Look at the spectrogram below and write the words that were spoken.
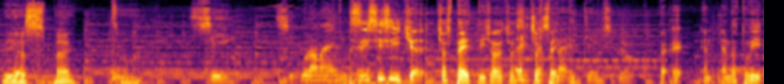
vi aspetto. Sì, sicuramente. Sì, sì, sì, ci, ci aspetti, ci, ci- Eh, ci aspetti. aspetti, non si preoccupa. Eh, È, è andato via.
